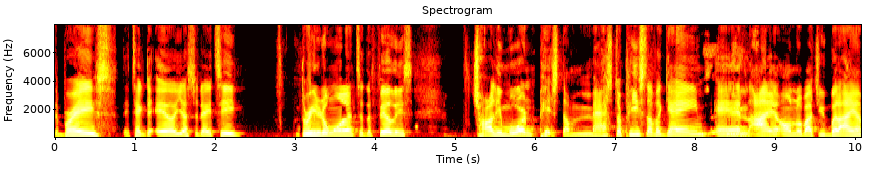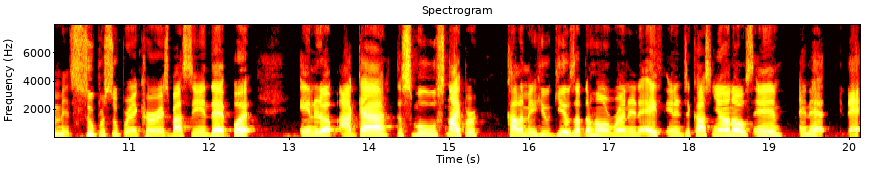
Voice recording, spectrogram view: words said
the Braves, they take the L yesterday. T three to one to the Phillies. Charlie Morton pitched a masterpiece of a game, and I, I don't know about you, but I am super super encouraged by seeing that. But ended up, I got the smooth sniper. Collin McHugh gives up the home run in the eighth inning to Castellanos, and and that that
